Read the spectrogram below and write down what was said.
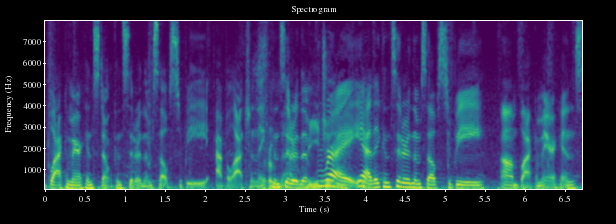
black Americans don't consider themselves to be Appalachian. They From consider them region, right, yeah, yeah. they consider themselves to be um, black Americans.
